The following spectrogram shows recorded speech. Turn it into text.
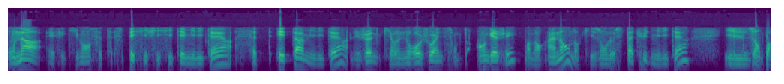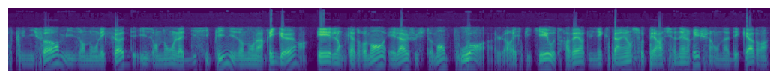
on a effectivement cette spécificité militaire, cet état militaire. Les jeunes qui nous rejoignent sont engagés pendant un an, donc ils ont le statut de militaire. Ils en portent l'uniforme, ils en ont les codes, ils en ont la discipline, ils en ont la rigueur. Et l'encadrement est là justement pour leur expliquer au travers d'une expérience opérationnelle riche. On a des cadres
